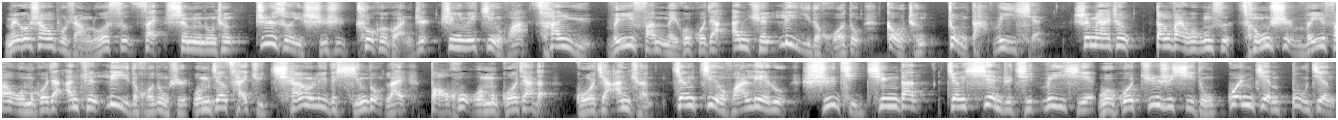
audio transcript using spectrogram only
美国商务部长罗斯在声明中称，之所以实施出口管制，是因为晋华参与违反美国国家安全利益的活动，构成重大危险。声明还称，当外国公司从事违反我们国家安全利益的活动时，我们将采取强有力的行动来保护我们国家的国家安全。将晋华列入实体清单，将限制其威胁我国军事系统关键部件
